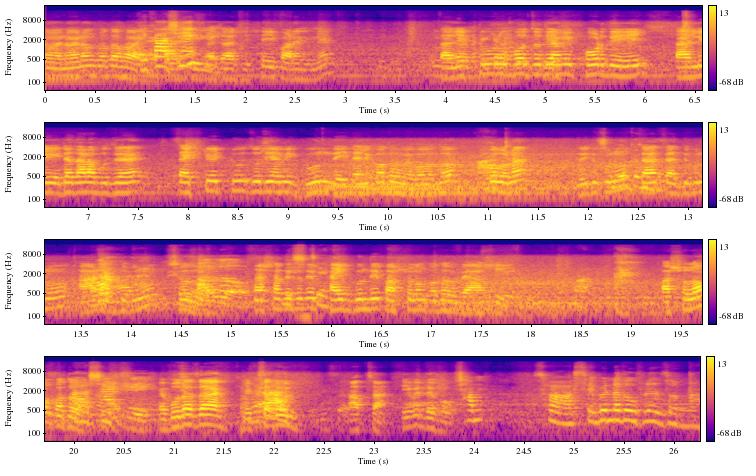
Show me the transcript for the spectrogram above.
নয় নয় নং কত হয়? একাশি। সেই পারেন না। তাহলে টুর উপর যদি আমি ফোর দেই তাহলে এটা দ্বারা বুঝায় চারটে টু যদি আমি গুণ দেই তাহলে কত হবে বলো তো? ষোলো না? দুই দুগুণ চার চার দুগুণ আট আট দুগুণ ষোলো। তার সাথে যদি ফাইভ গুণ দিই পাঁচশো লং কত হবে? আশি। পাঁচশো লং কত? বোঝা যায়? হেক্সাগোল আচ্ছা এবার দেখো। সেভেনটা তো উপরে জন্য না।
